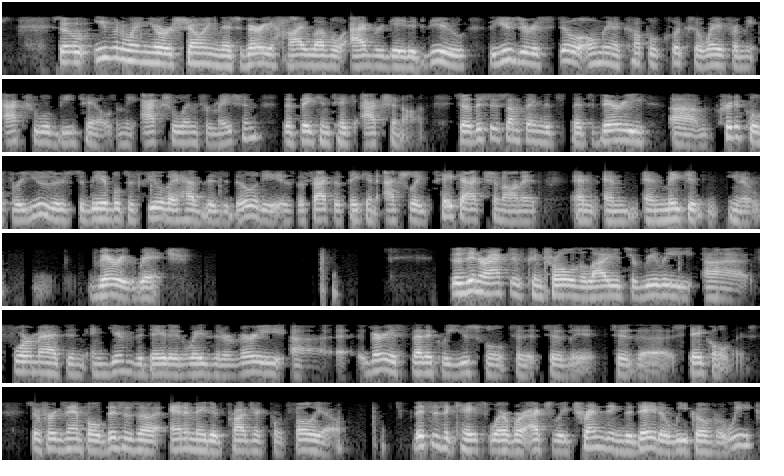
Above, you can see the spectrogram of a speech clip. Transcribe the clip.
So even when you're showing this very high-level aggregated view, the user is still only a couple clicks away from the actual details and the actual information that they can take action on. So this is something that's that's very um, critical for users to be able to feel they have visibility is the fact that they can actually take action on it and and and make it you know very rich. Those interactive controls allow you to really uh, format and, and, give the data in ways that are very uh, very aesthetically useful to to the to the stakeholders. So, for example, this is an animated project portfolio. This is a case where we're actually trending the data week over week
